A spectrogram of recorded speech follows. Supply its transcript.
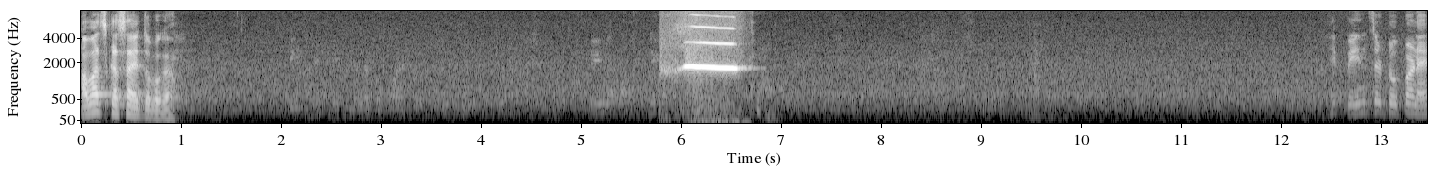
आवाज कसा येतो बघा हे पेनचं टोपण आहे.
